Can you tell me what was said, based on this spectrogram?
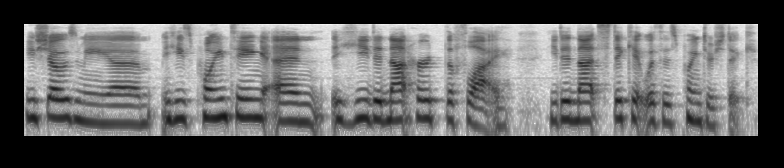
he shows me um, he's pointing and he did not hurt the fly. He did not stick it with his pointer stick.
